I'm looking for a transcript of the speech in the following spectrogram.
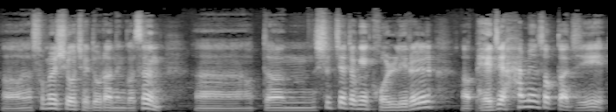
어, 소멸시효 제도라는 것은 어, 어떤 실제적인 권리를 어, 배제하면서까지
